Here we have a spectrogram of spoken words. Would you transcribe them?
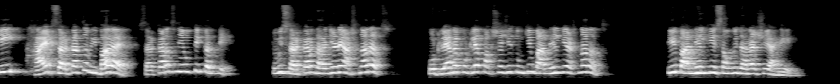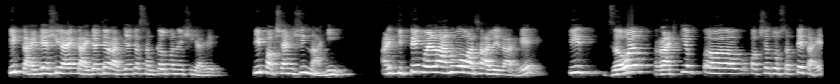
की हा एक सरकारचा विभाग आहे. सरकारच नियुक्ती करते. तुम्ही सरकार धार्जिणे असणारच. कुठल्या ना कुठल्या पक्षाशी तुमची बांधिलकी असणारच. ती बांधिलकी संविधानाशी आहे. ती कायद्याशी आहे कायद्याच्या राज्याच्या संकल्पनेशी आहे. ती पक्षांशी नाही. आणि कित्येक वेळेला अनुभव असा आलेला आहे की जवळ राजकीय पक्ष जो सत्तेत आहे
